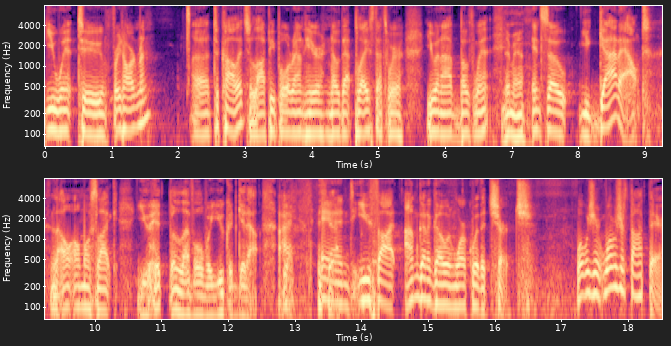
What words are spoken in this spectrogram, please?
You went to Freed-Hardeman uh, to college. A lot of people around here know that place. That's where you and I both went. Yeah, man. And so you got out, almost like you hit the level where you could get out. All right? And you thought, I'm going to go and work with a church. What was your What was your thought there?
